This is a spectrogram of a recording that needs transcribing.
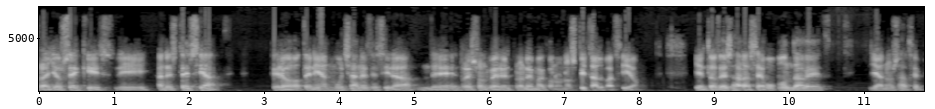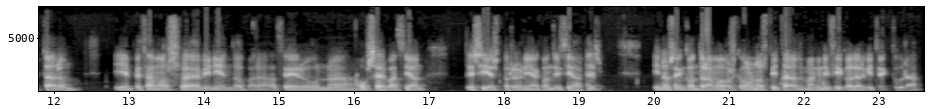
rayos X ni anestesia, pero tenían mucha necesidad de resolver el problema con un hospital vacío. Y entonces a la segunda vez ya nos aceptaron y empezamos eh, viniendo para hacer una observación de si esto reunía condiciones y nos encontramos con un hospital magnífico de arquitectura,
